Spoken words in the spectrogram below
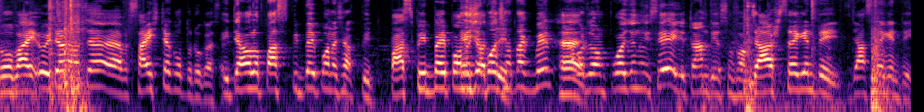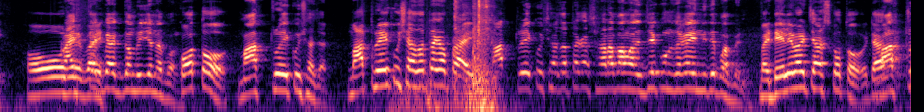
তো ভাই ওইটার হচ্ছে সাইজটা কতটুকু আছে? এটা হলো 5 ফিট বাই পনেরো সাত ফিট 5 ফিট বাই এই পনেরো ফিট পয়সা থাকবে হ্যাঁ। আবার যখন প্রয়োজন হইছে এই যে টান দিয়ে সোফা। 4 সেকেন্ডেই জাস্ট সেকেন্ডে ও ভাই। একদম রিজনেবল কত? মাত্র টাকা প্রাইস মাত্র একুশ হাজার টাকা সারা বাংলাদেশ যে কোনো জায়গায় নিতে পারবেন। ভাই ডেলিভারি চার্জ কত? এটা মাত্র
